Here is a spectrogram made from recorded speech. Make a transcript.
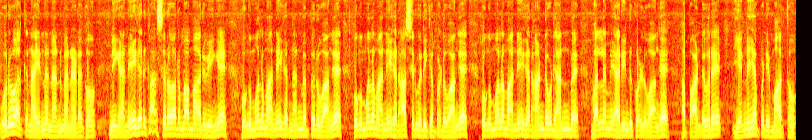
உருவாக்குனா என்ன நன்மை நடக்கும்? நீங்கள் அநேகருக்கு ஆசீர்வாதமாக மாறுவீங்க. உங்கள் மூலமாக அநேகர் நன்மை பெறுவாங்க. உங்கள் மூலமாக அநேகர் ஆசீர்வதிக்கப்படுவாங்க. உங்கள் மூலமாக அநேகர் ஆண்டவுடைய அன்பை வல்லமை அறிந்து கொள்ளுவாங்க. அப்போ ஆண்டவரே என்னையே அப்படி மாற்றும்.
